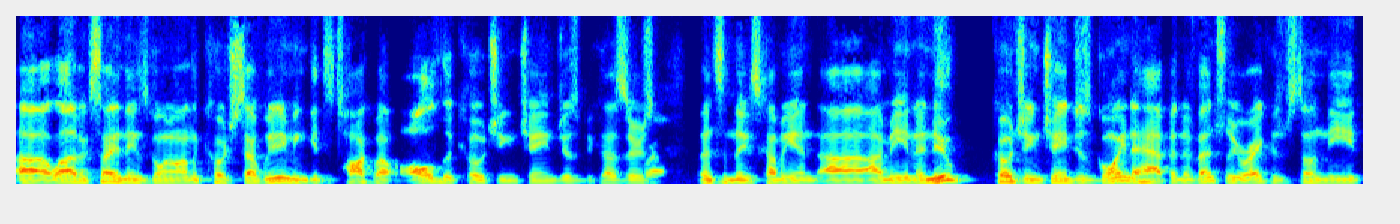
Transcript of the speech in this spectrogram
Uh, a lot of exciting things going on in the coach stuff. We didn't even get to talk about all the coaching changes because there's right. been some things coming in. Uh, I mean, a new coaching change is going to happen eventually, right? Because we still need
